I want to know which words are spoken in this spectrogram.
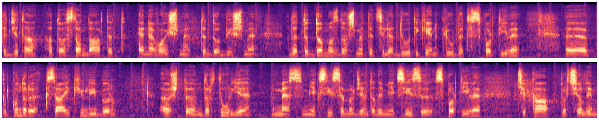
të gjitha ato standardet e nevojshme, të dobishme dhe të domosdoshme të cilat duhet t'i kenë klubet sportive. Përkundër kësaj, ky libër është ndërthurje në mes mjekësisë emergjente dhe mjekësisë sportive, që ka për qëllim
